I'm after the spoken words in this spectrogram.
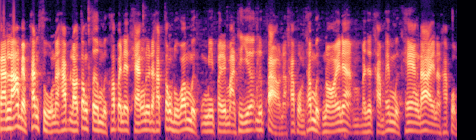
การล้างแบบขั้นสูงนะครับ เราต้องเติมหมึกเข้าไปในแท้งด้วยนะครับ ต้องดูว่าหมึกมีปริมาณที่เยอะหรือเปล่านะครับ ผมถ้าหมึกน้อยเนี่ยมันจะทำให้หมึกแห้งได้นะครับ ผม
